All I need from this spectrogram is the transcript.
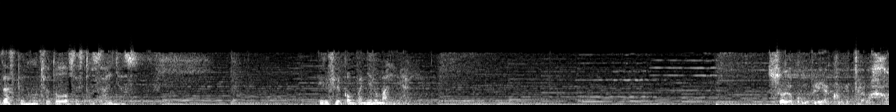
Ayudaste mucho todos estos años. Eres el compañero más leal. Solo cumplía con mi trabajo.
